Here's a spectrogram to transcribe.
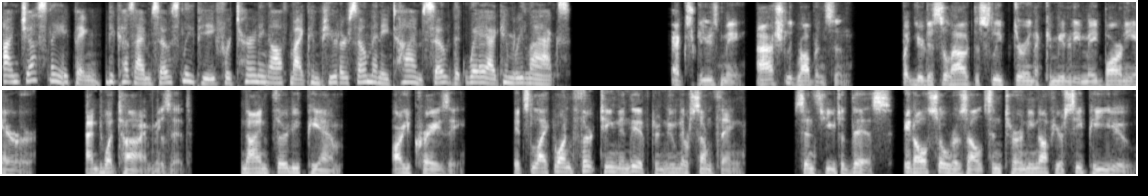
I'm just sleeping because I'm so sleepy for turning off my computer so many times so that way I can relax. Excuse me, Ashley Robinson. But you're disallowed to sleep during a community made Barney error. And what time is it? 9.30 p.m. Are you crazy? It's like 1.13 in the afternoon or something. Since you did this, it also results in turning off your CPU.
